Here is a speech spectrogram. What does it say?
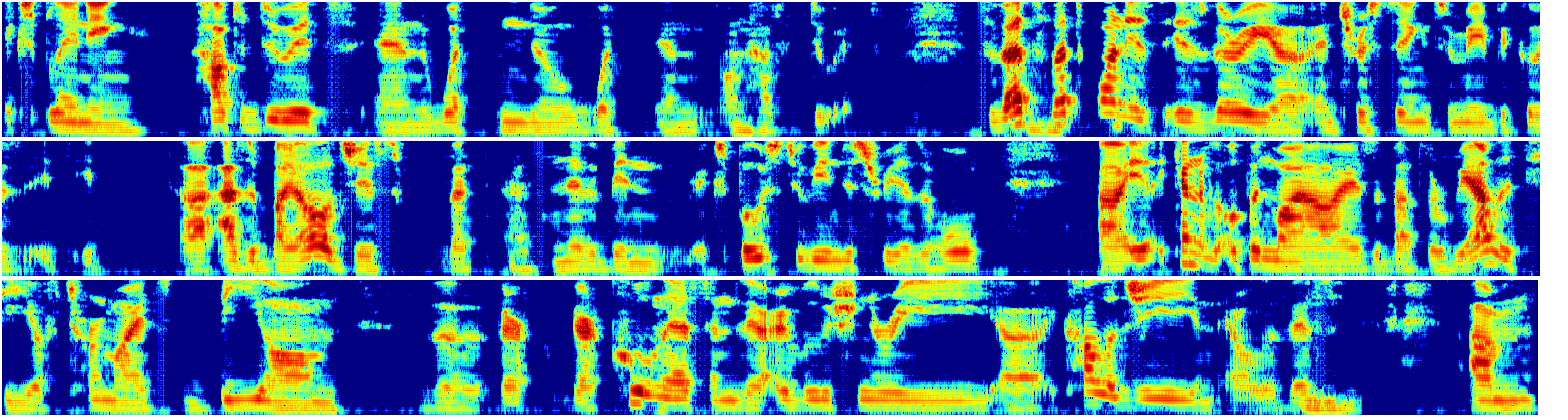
explaining how to do it and what to know what and on how to do it. So that mm-hmm. that one is is very uh, interesting to me because it, it uh, as a biologist that has never been exposed to the industry as a whole, uh, it kind of opened my eyes about the reality of termites beyond the their their coolness and their evolutionary uh, ecology and all of this. Mm-hmm. Um,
